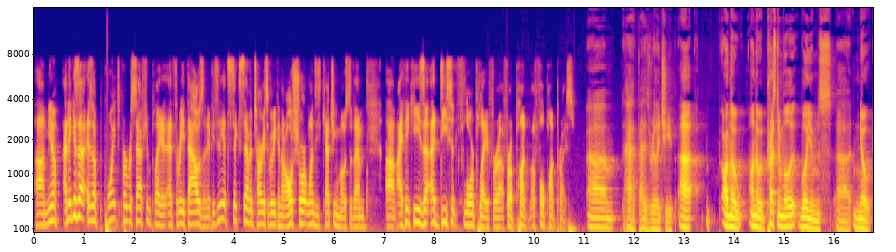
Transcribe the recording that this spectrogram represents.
um, you know I think is a is a points per reception play at, at 3,000. If he's going to get six, seven targets every week, and they're all short ones, he's catching most of them. Um, I think he's a, a, decent floor play for a, for a punt, a full punt price. Um, that is really cheap. Uh, on the on the Preston Williams uh, note,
